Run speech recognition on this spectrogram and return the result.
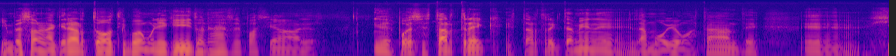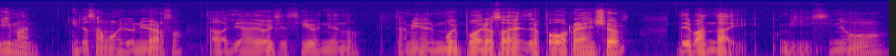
Y empezaron a crear todo tipo de muñequitos, naves espaciales y después Star Trek. Star Trek también eh, la movió bastante. Eh, He-Man y los Amos del Universo. Hasta el día de hoy se sigue vendiendo. También muy poderoso es de los Power Rangers de Bandai. Y si no,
